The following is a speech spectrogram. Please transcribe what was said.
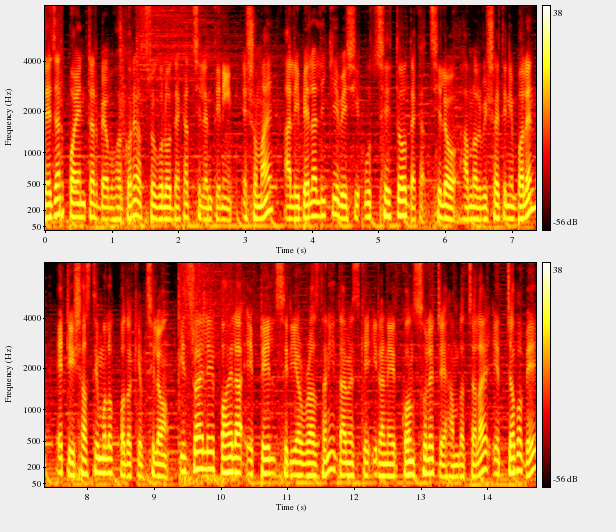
লেজার পয়েন্টার ব্যবহার করে অস্ত্রগুলো দেখাচ্ছিলেন তিনি। এ সময় আলী বেলালিকে বেশি উৎসাহিত দেখাচ্ছিল। হামলার বিষয়ে তিনি বলেন, এটি শাস্তিমূলক পদক্ষেপ ছিল। ইসরায়েলে পহেলা এপ্রিল সিরিয়ার রাজধানী দামেস্কে ইরানের কনসুলেটে হামলা চালায়। এর জবাবে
